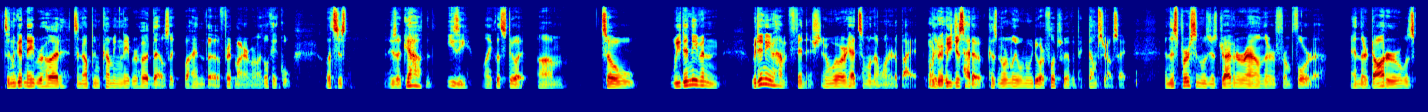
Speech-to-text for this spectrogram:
It's in a good neighborhood. It's an up and coming neighborhood that was like behind the Fred Meyer. And we're like, okay, cool. Let's just. He's like, yeah, easy. Like, let's do it. Um, so we didn't even we didn't even have it finished, and we already had someone that wanted to buy it. Oh, like, dang. we just had a because normally when we do our flips, we have a big dumpster outside, and this person was just driving around. They're from Florida, and their daughter was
